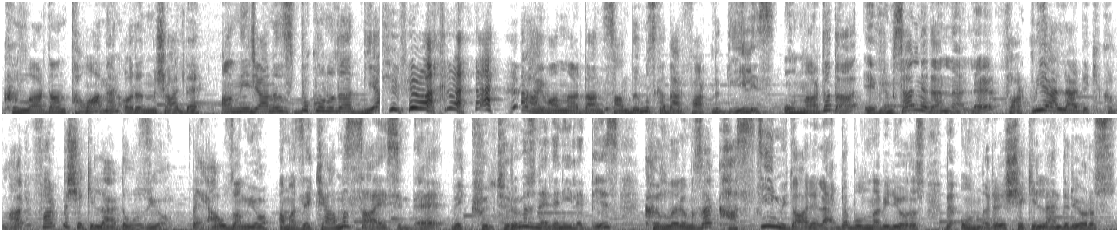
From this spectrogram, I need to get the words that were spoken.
kıllardan tamamen arınmış halde. Anlayacağınız bu konuda diğer Tipe bak lan. hayvanlardan sandığımız kadar farklı değiliz. Onlarda da evrimsel nedenlerle farklı yerlerdeki kıllar farklı şekillerde uzuyor veya uzamıyor. Ama zekamız sayesinde ve kültürümüz nedeniyle biz kıllarımıza kasti müdahalelerde bulunabiliyoruz ve onları şekillendiriyoruz.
